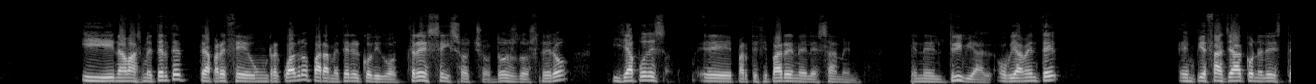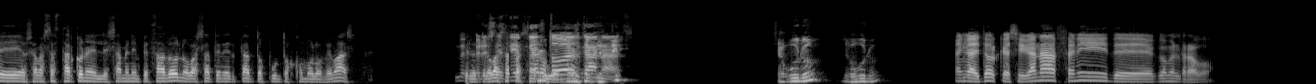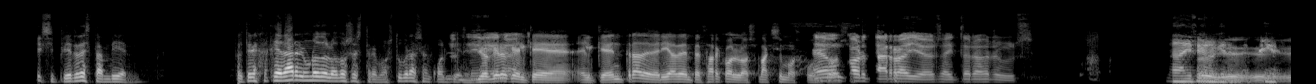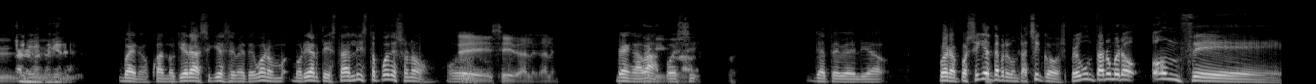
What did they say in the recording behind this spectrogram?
y nada más meterte te aparece un recuadro para meter el código 368220 y ya puedes eh, participar en el examen, en el trivial. Obviamente empiezas ya con el este, o sea, vas a estar con el examen empezado, no vas a tener tantos puntos como los demás. Pero te Pero, lo vas si a pasar aciertas bien. todas, ganas. Seguro, seguro. Venga, Aitor, que si ganas, Feni te come el rabo. Y si pierdes también. Pero tienes que quedar en uno de los dos extremos, tú verás en cualquiera. Sí. Yo creo no. que el que el que entra debería de empezar con los máximos Es un puntos. cortarrollos, Aitor dice Dale cuando quiera. Bueno, cuando quieras, si quieres se mete. Bueno, Moriarty, ¿estás listo? ¿Puedes o no? O- Sí, sí, dale, dale. Venga, va, Aquí, pues sí. Ya te veo liado. Bueno, pues siguiente pregunta, chicos. Pregunta número 11.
